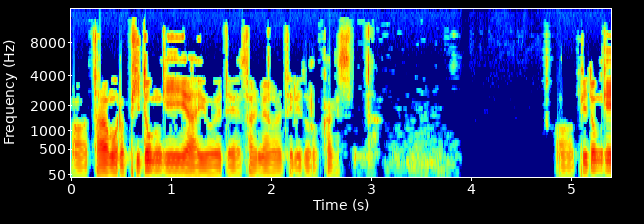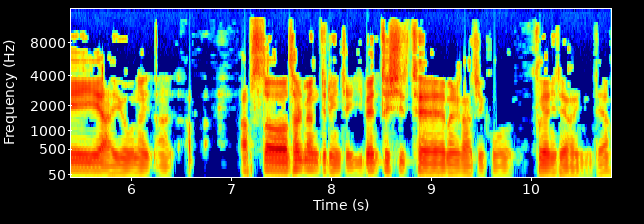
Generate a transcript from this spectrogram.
어, 다음으로 비동기 IO에 대해 설명을 드리도록 하겠습니다. 어, 비동기 IO는 아, 앞, 서 설명드린 이제 이벤트 시스템을 가지고 구현이 되어 있는데요.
